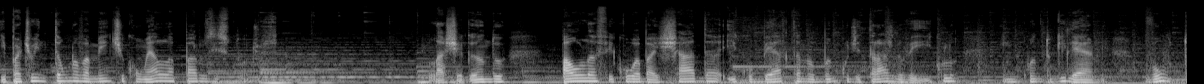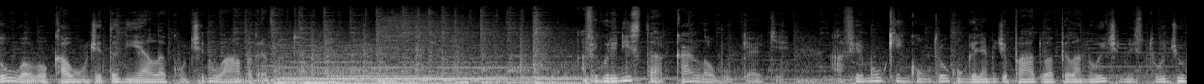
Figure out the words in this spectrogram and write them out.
e partiu então novamente com ela para os estúdios. Lá chegando, Paula ficou abaixada e coberta no banco de trás do veículo, enquanto Guilherme voltou ao local onde Daniela continuava gravando. A figurinista Carla Albuquerque afirmou que encontrou com Guilherme de Pádua pela noite no estúdio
